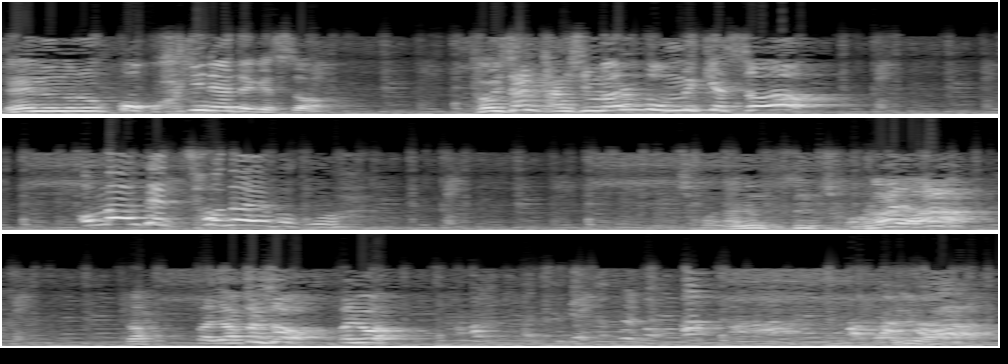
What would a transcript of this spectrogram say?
내 눈으로 꼭 확인해야 되겠어. 더 이상 당신 말은 못 믿겠어. 엄마한테 전화해보고. 전화는 무슨 전화야? 자, 빨리 앞장서! 빨리 와! 아, 그게 설마. 아, 아, 아, 빨리 와!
